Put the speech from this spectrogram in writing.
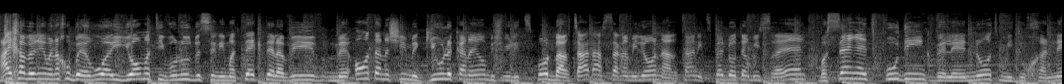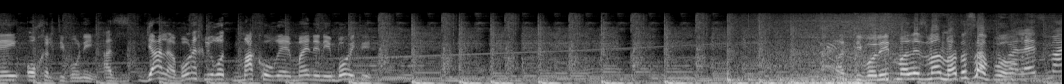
היי חברים, אנחנו באירוע יום הטבעונות בסינמטק תל אביב. מאות אנשים הגיעו לכאן היום בשביל לצפות בהרצאת העשרה מיליון, ההרצאה הנצפית ביותר בישראל, בסרט פודינג וליהנות מדוכני אוכל טבעוני. אז יאללה, בואו נלך לראות מה קורה, מה העניינים, בוא איתי. את טבעונית מלא זמן, מה את עושה פה? מלא זמן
